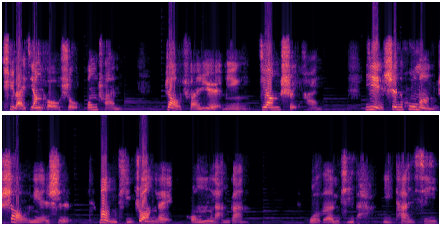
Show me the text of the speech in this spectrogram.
去来江口守空船。绕船月明江水寒，夜深忽梦少年事，梦啼妆泪红阑干。我闻琵琶已叹息，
